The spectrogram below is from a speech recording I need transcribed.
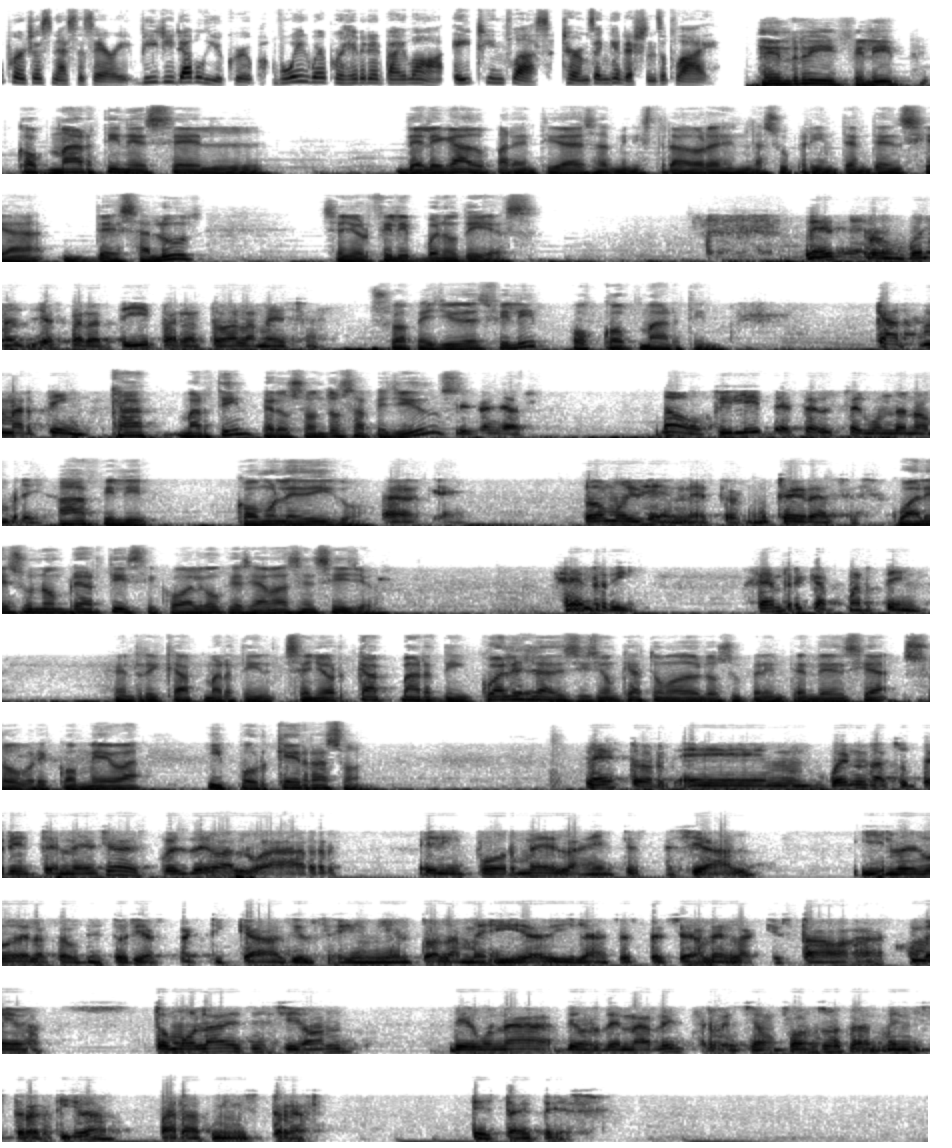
No purchase necessary. VGW Group. Void where prohibited by law. 18 plus. Terms and conditions apply. Henry Philip Cobb Martin es el delegado para entidades administradoras en la Superintendencia de Salud. Señor Philip, buenos días. Néstor, buenos días para ti y para toda la mesa. ¿Su apellido es Philip o Cobb Martin? Cat Martín. Cat Martin, pero son dos apellidos. Sí, señor. No, Philip es el segundo nombre. Ah, Philip. ¿Cómo le digo? Ah, ok. Todo muy bien, Néstor. Muchas gracias. ¿Cuál es su nombre artístico? Algo que sea más sencillo. Henry. Henry Cap Martín. Henry Cap Martín. Señor Cap Martín, ¿cuál es la decisión que ha tomado la superintendencia sobre Comeva y por qué razón? Néstor, eh, bueno, la superintendencia, después de evaluar el informe del agente especial y luego de las auditorías practicadas y el seguimiento a la medida de vigilancia especial en la que estaba Comeva, tomó la decisión de una de ordenar la intervención forzosa administrativa para administrar esta EPS.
